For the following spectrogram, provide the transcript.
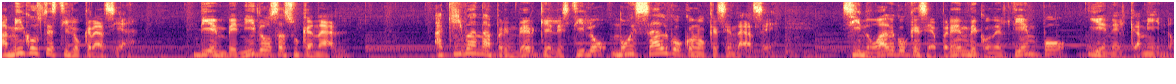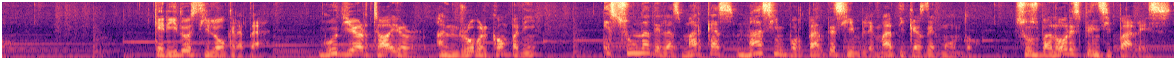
Amigos de Estilocracia, bienvenidos a su canal. Aquí van a aprender que el estilo no es algo con lo que se nace, sino algo que se aprende con el tiempo y en el camino. Querido estilócrata, Goodyear Tire and Rubber Company es una de las marcas más importantes y emblemáticas del mundo. Sus valores principales,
